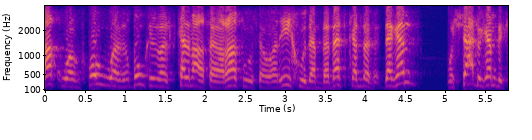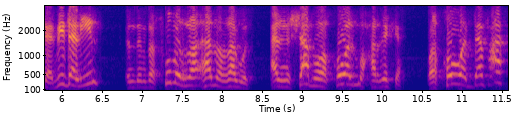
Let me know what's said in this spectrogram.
أقوى قوة ممكن نتكلم على طيارات وصواريخ ودبابات كم ده جنب. والشعب جنب تاني دليل؟ إن مفهوم هذا الرجل إن الشعب هو القوة المحركة والقوة الدافعة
